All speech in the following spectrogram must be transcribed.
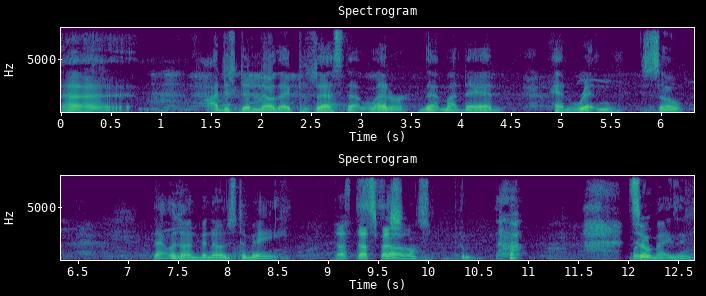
Uh, I just didn't know they possessed that letter that my dad had written. So that was unbeknownst to me. That's that's special. So, so amazing.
